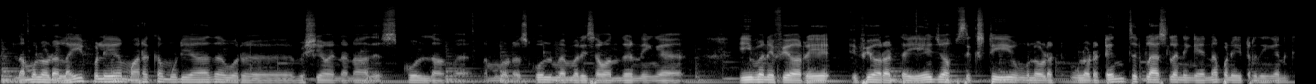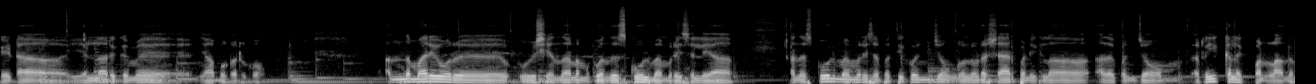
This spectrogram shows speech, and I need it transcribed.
நம்மளோட லைஃப்லேயே மறக்க முடியாத ஒரு விஷயம் என்னென்னா அது ஸ்கூல் தாங்க. நம்மளோட ஸ்கூல் மெமரிஸை வந்து நீங்கள் even if you're a if you're at the age of sixty உங்களோட உங்களோட டென்த்து கிளாஸில் நீங்கள் என்ன பண்ணிகிட்டு இருந்தீங்கன்னு கேட்டால் எல்லாருக்குமே ஞாபகம் இருக்கும். அந்த மாதிரி ஒரு விஷயந்தான் நமக்கு வந்து ஸ்கூல் மெமரிஸ் இல்லையா? அந்த ஸ்கூல் மெமரிஸை பற்றி கொஞ்சம் உங்களோட ஷேர் பண்ணிக்கலாம். அதை கொஞ்சம் ரீகலெக்ட் பண்ணலாம். அந்த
